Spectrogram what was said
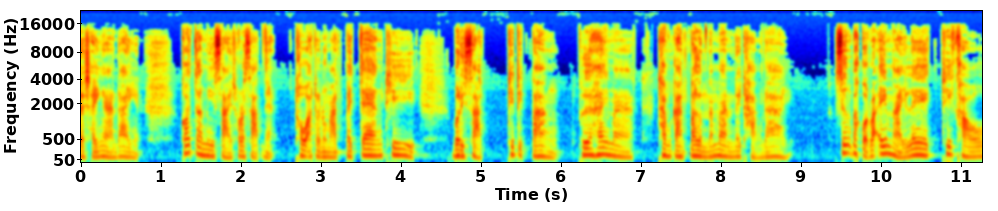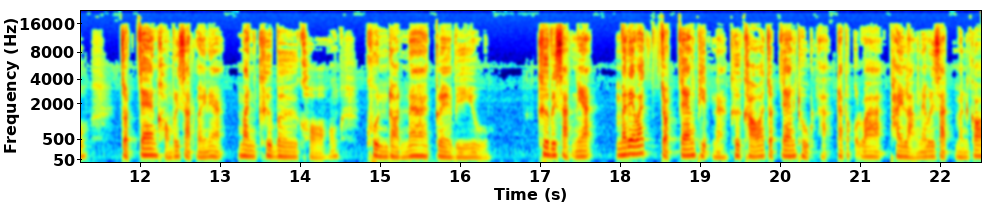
จะใช้งานได้เนี่ยก็จะมีสายโทรศัพท์เนี่ยโทรอัตโนมัติไปแจ้งที่บริษัทที่ติดตั้งเพื่อให้มาทำการเติมน้ำมันในถังได้ ซึ่งปรากฏว่าไอ้หมายเลขที่เขา จดแจ้งของบริษัทไว้เนี่ย มันคือเบอร์ของคุณดอนน่าเกรบิลคือบริษัทเนี้ยไม่ได้ว่าจดแจ้งผิดนะ คือเขาว่าจดแจ้งถูกแล้วแต่ปรากฏว่าภายหลังในบริษัทมันก็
